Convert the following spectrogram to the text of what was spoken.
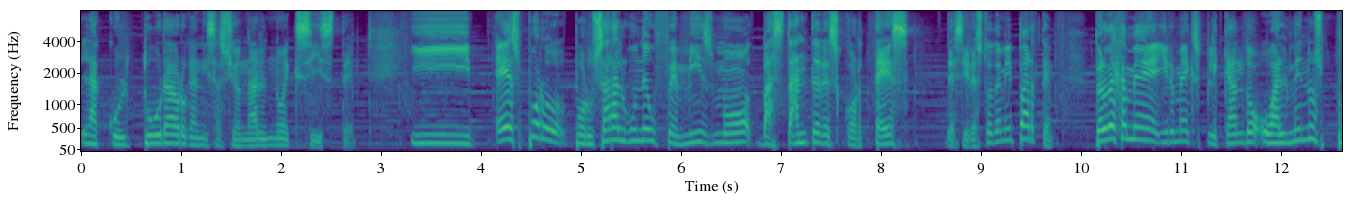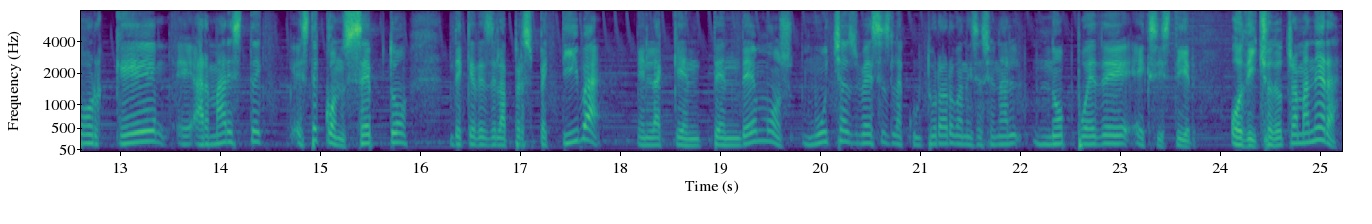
la cultura organizacional no existe. Y es por, usar algún eufemismo bastante descortés decir esto de mi parte. Pero déjame irme explicando, o al menos por qué eh, armar este, este concepto de que desde la perspectiva en la que entendemos muchas veces la cultura organizacional no puede existir. O dicho de otra manera,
